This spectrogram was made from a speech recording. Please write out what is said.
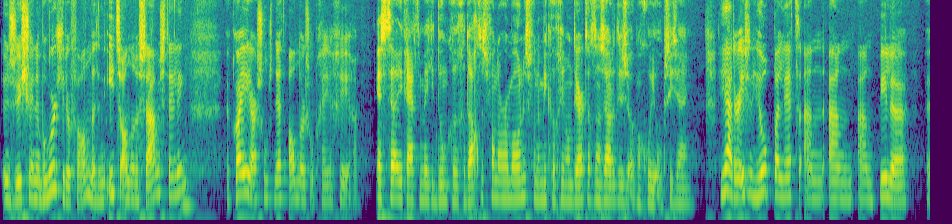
een zusje en een broertje ervan met een iets andere samenstelling, dan kan je daar soms net anders op reageren. En stel je krijgt een beetje donkere gedachten van de hormonen, van de microginon 30, dan zou dat dus ook een goede optie zijn. Ja, er is een heel palet aan, aan, aan pillen eh,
